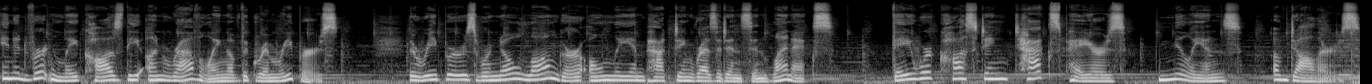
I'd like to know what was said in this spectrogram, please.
inadvertently caused the unraveling of the Grim Reapers. The Reapers were no longer only impacting residents in Lennox, they were costing taxpayers millions of dollars.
